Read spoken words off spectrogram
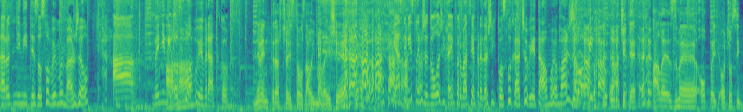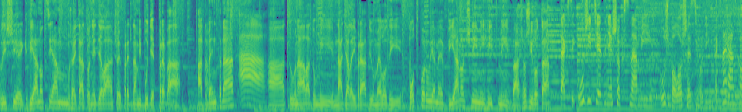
Narodeniny dnes oslavuje môj manžel a meniny Aha. oslavuje Vratko. Neviem teraz, čo je z toho zaujímavejšie. Ja si myslím, že dôležitá informácia pre našich poslucháčov je tá o mojom manželovi. Určite. Ale sme opäť o čosi bližšie k Vianociam. Už aj táto nedela, čo je pred nami, bude prvá adventná. Á, A tú náladu my naďalej v Rádiu Melody podporujeme vianočnými hitmi vášho života. tak si užite dnešok s nami. Už bolo 6 hodín. Pekné ránko.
